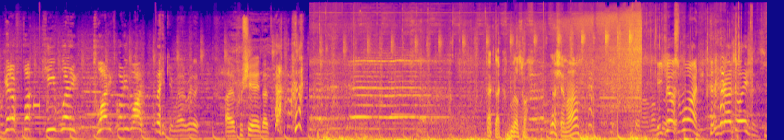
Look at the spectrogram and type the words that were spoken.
We're gonna fucking keep winning 2021. Thank you man, really. I appreciate that. tak, tak, Wrocław. No siema. He just won. Congratulations.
